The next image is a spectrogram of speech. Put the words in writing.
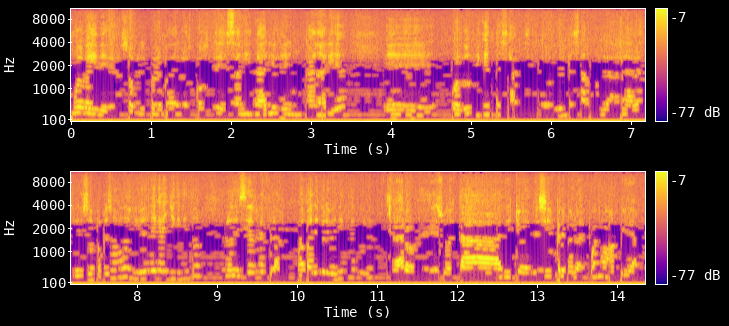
nueva idea sobre el problema de los costes sanitarios en Canarias. Eh, ¿Por dónde hay que empezar? ¿Por dónde empezamos la, la, la prevención? Porque esos millones de gran chiquititos, lo decía el refrán, va para prevenir que curar. Claro, eso está dicho desde siempre, pero después nos olvidamos.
